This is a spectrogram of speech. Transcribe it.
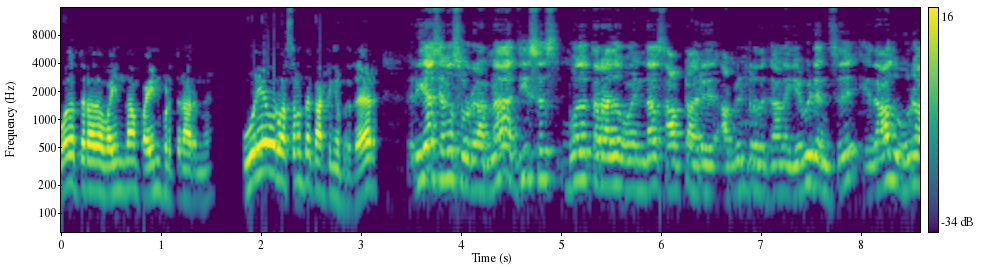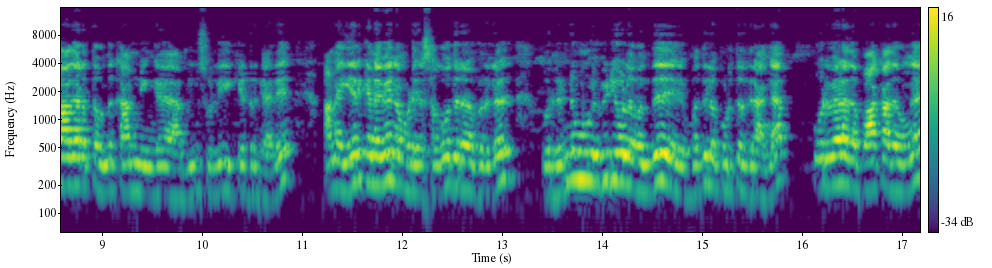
போத தராத வைன் தான் பயன்படுத்தினாருன்னு. ஒரே ஒரு வசனத்தை காட்டுங்க பிரதர் ரியாஸ் என்ன சொல்றாருன்னா ஜீசஸ் போதை தராத ஒயின் தான் சாப்பிட்டாரு அப்படின்றதுக்கான எவிடன்ஸ் ஏதாவது ஒரு ஆதாரத்தை வந்து காமிங்க அப்படின்னு சொல்லி கேட்டிருக்காரு. ஆனா ஏற்கனவே நம்முடைய சகோதரர் அவர்கள் ஒரு ரெண்டு மூணு வீடியோல வந்து பதில கொடுத்துருக்குறாங்க. ஒருவேளை அதை பார்க்காதவங்க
